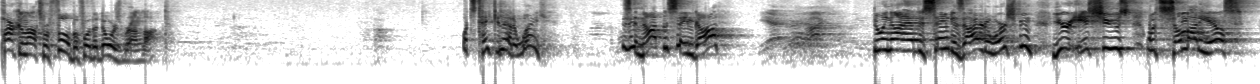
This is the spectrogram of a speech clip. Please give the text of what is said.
Parking lots were full before the doors were unlocked. What's taking that away? Is it not the same God? Do we not have the same desire to worship Him? Your issues with somebody else,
